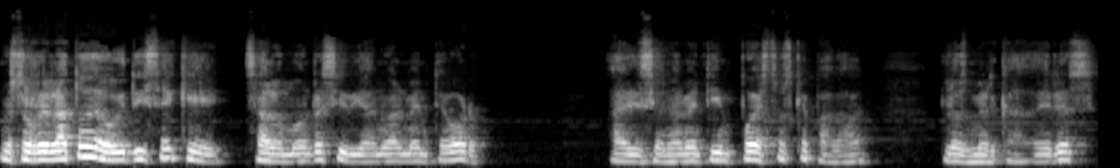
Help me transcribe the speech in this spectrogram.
Nuestro relato de hoy dice que Salomón recibía anualmente oro, adicionalmente impuestos que pagaban los mercaderes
